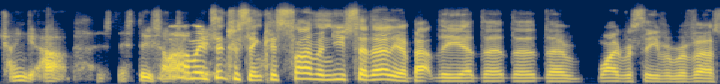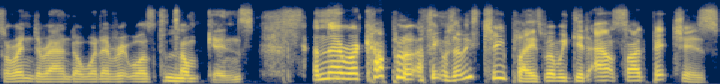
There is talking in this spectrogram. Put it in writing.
change it up. Let's, let's do something. Well, I mean, it's interesting because Simon, you said earlier about the uh, the the the wide receiver reverse or end around or whatever it was to Mm. Thompkins, and there were a couple of I think it was at least two plays where we did outside pitches,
